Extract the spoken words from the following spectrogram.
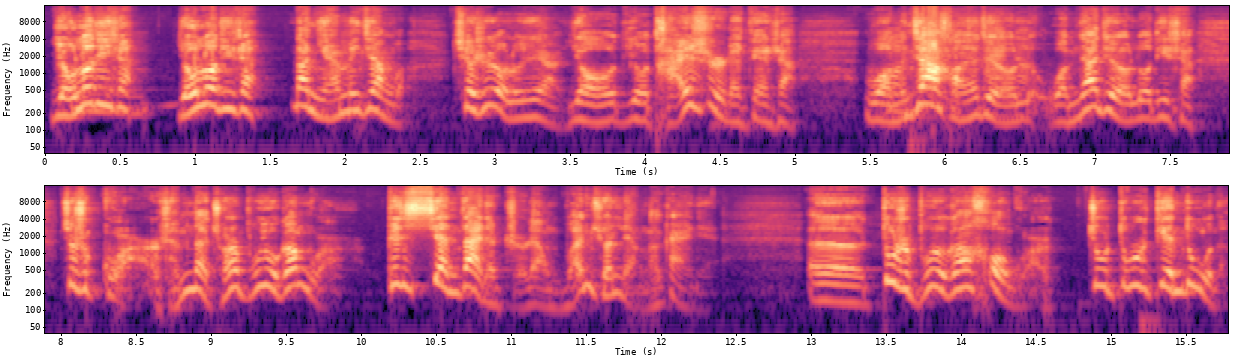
有落地扇，有落地扇，那你还没见过？确实有落地扇，有有台式的电扇。我们家好像就有，我们家就有落地扇，就是管儿什么的全是不锈钢管儿，跟现在的质量完全两个概念。呃，都是不锈钢后管，就都是电镀的，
